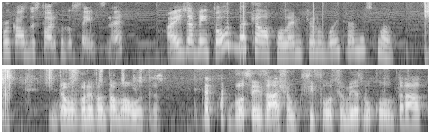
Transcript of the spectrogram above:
por causa do histórico do Saints, né? Aí já vem toda aquela polêmica, eu não vou entrar nisso não. Então eu vou levantar uma outra. Vocês acham que se fosse o mesmo contrato,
